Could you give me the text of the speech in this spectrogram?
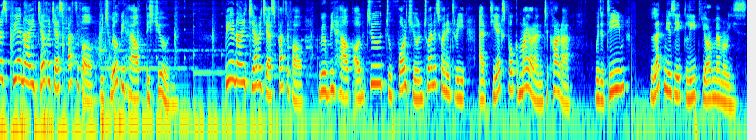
Last, there is BNI Java Jazz Festival, which will be held this June. BNI Java Jazz Festival will be held on 2 to 4 June 2023 at the Expo Kemayoran, Jakarta, with the theme Let Music Lead Your Memories.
